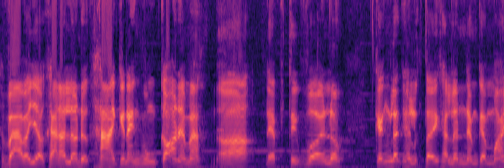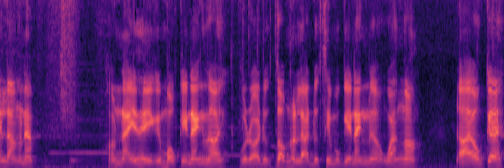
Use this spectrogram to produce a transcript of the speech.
Và bây giờ khải đã lên được hai kỹ năng vốn có anh em à đó, đẹp tuyệt vời luôn. Cắn lắc hay lực tay khải lên 500 mấy lần anh em hôm nãy thì cái một kỹ năng thôi. Vừa rồi được tốt là được thêm một kỹ năng nữa. Quá ngon. Rồi, ok. Anh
